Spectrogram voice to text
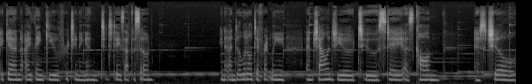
Again, I thank you for tuning in to today's episode. I'm going to end a little differently and challenge you to stay as calm, as chill,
